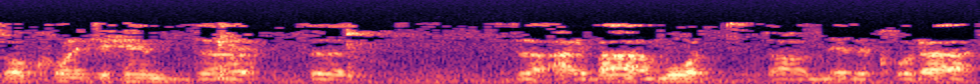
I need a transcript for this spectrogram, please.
So according to him, the the the arba amot uh, near the korah.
